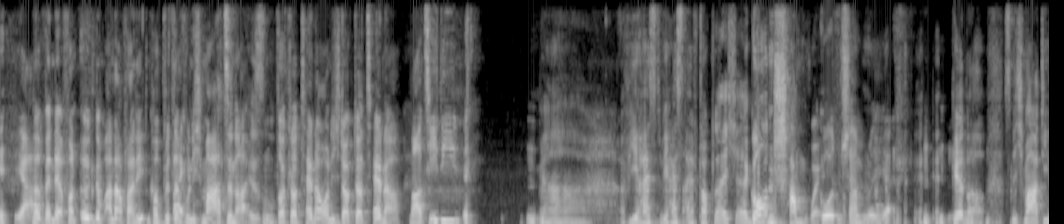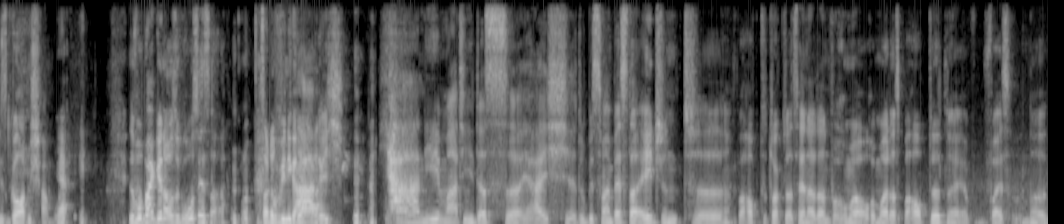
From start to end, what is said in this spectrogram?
ja. Ne, wenn der von irgendeinem anderen Planeten kommt, wird er wohl nicht Martin heißen. Und Dr. Tenner auch nicht Dr. Tenner. Martini? ja. Wie heißt, wie heißt Alf doch gleich? Äh, Gordon Shumway. Gordon Shumway, ja. genau. Ist nicht Marty, ist Gordon Shumway. Ja. Wobei genauso groß ist er. Von Nur weniger ja. haarig. ja, nee, Marty, das, äh, ja, ich, du bist mein bester Agent, äh, behauptet Dr. Tanner dann, warum er auch immer das behauptet. Ne, er weiß, ne,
